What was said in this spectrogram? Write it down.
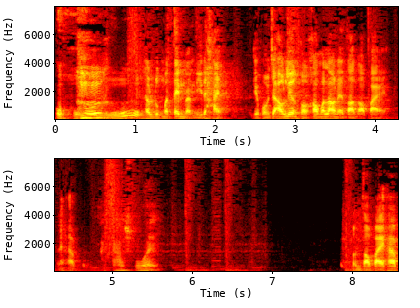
โอ้โหแล้วลุกมาเต้นแบบนี้ได้เดี๋ยวผมจะเอาเรื่องของเขามาเล่าในตอนต่อไปนะครับเจ้าช่วย คนต่อไปครับ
